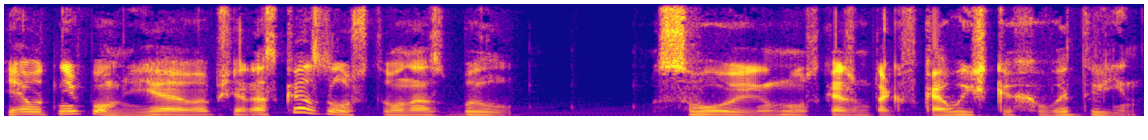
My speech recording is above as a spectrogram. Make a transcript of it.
я вот не помню, я вообще рассказывал, что у нас был свой, ну, скажем так, в кавычках, ветвин.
